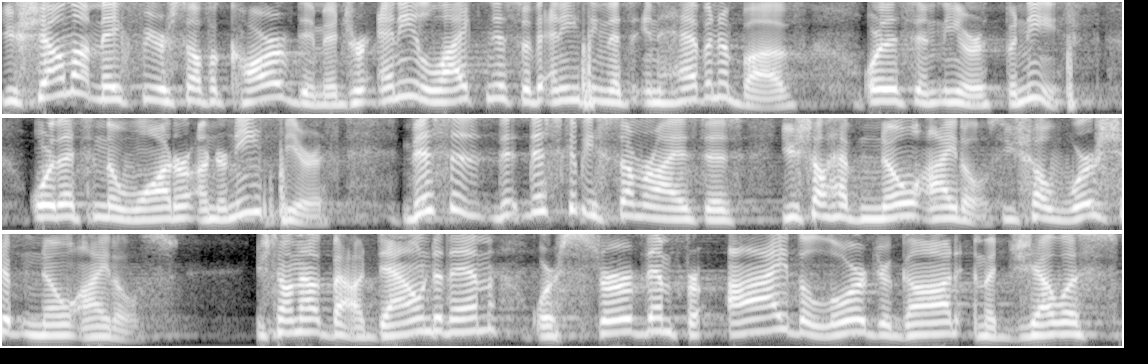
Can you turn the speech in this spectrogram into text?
you shall not make for yourself a carved image or any likeness of anything that's in heaven above or that's in the earth beneath or that's in the water underneath the earth. This, is, this could be summarized as you shall have no idols. You shall worship no idols. You shall not bow down to them or serve them, for I, the Lord your God, am a jealous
